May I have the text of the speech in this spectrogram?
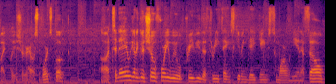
by Play Sugar House Sportsbook. Uh, today, we got a good show for you. We will preview the three Thanksgiving Day games tomorrow in the NFL.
